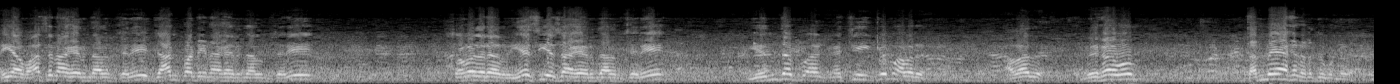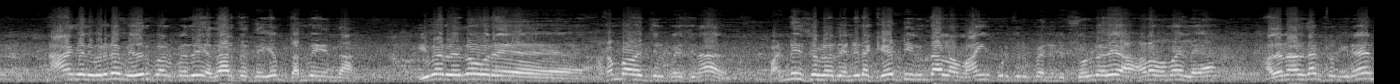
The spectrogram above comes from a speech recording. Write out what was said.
ஐயா வாசனாக இருந்தாலும் சரி ஜான் பாண்டியனாக இருந்தாலும் சரி சகோதரர் ஏசிஎஸ் ஆக இருந்தாலும் சரி எந்த ப- கட்சிக்கும் அவர் அவர் மிகவும் தன்மையாக நடந்து கொண்டவர். நாங்கள் இவரிடம் எதிர்பார்ப்பது யதார்த்தத்தையும் தன்மையும் தான். இவர் ஏதோ ஒரு அகம்பாவத்தில் பேசினால் பன்னீர்செல்வத்தை என்னிடம் கேட்டு இருந்தால் நான் வாங்கி கொடுத்திருப்பேன் என்று சொல்வதே ஆணவமா இல்லையா? அதனால் தான் சொல்கிறேன்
